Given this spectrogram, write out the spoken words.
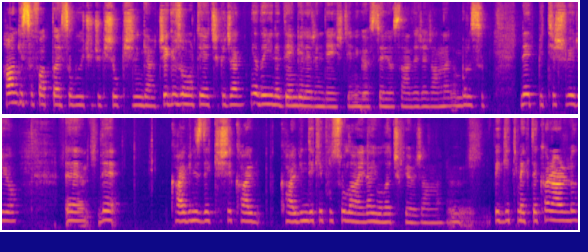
hangi sıfattaysa bu üçüncü kişi o kişinin gerçek yüzü ortaya çıkacak ya da yine dengelerin değiştiğini gösteriyor sadece canlarım. Burası net bitiş veriyor. Ee, ve kalbinizdeki kişi kalp, kalbindeki pusulayla yola çıkıyor canlar. Ve gitmekte kararlı.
